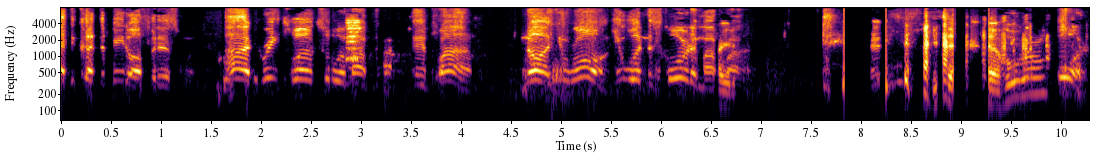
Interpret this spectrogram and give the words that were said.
had to cut the beat off for this one. I agree 12-2 in my in prime. No, you wrong. You wouldn't have scored in my prime. you- said Yeah, who wrong? Scored.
